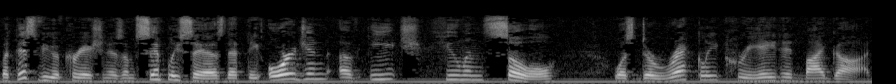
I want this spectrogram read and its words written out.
But this view of creationism simply says that the origin of each human soul was directly created by God.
